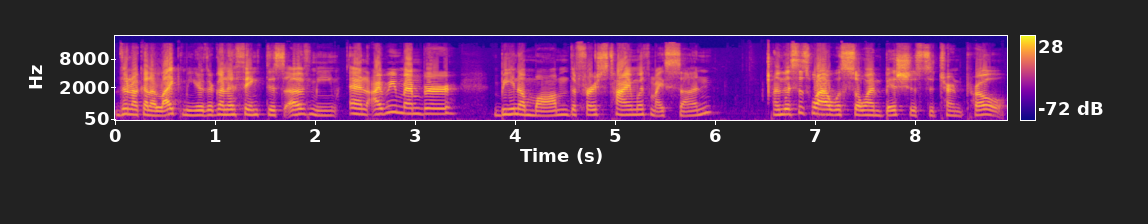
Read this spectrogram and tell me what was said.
they're not going to like me or they're going to think this of me. And I remember being a mom the first time with my son. And this is why I was so ambitious to turn pro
